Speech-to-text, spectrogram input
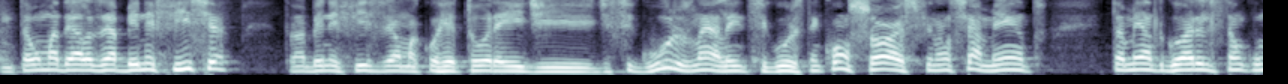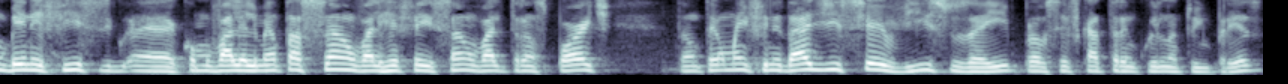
Então, uma delas é a Benefícia. Então, a Benefícia é uma corretora aí de, de seguros, né? Além de seguros, tem consórcio, financiamento. Também agora eles estão com benefícios é, como vale alimentação, vale refeição, vale transporte. Então, tem uma infinidade de serviços aí para você ficar tranquilo na tua empresa.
